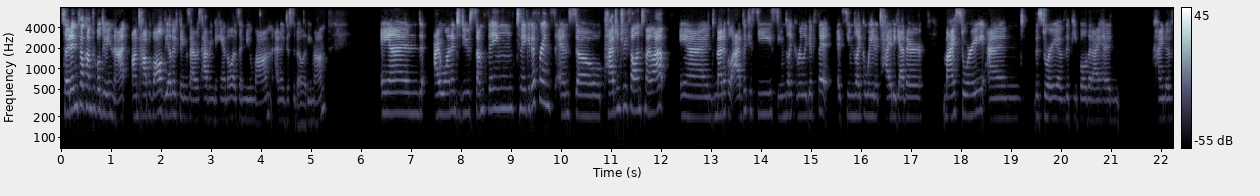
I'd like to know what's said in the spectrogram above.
so I didn't feel comfortable doing that on top of all of the other things I was having to handle as a new mom and a disability mom. And I wanted to do something to make a difference. And so pageantry fell into my lap and medical advocacy seemed like a really good fit. It seemed like a way to tie together my story and the story of the people that I had kind of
